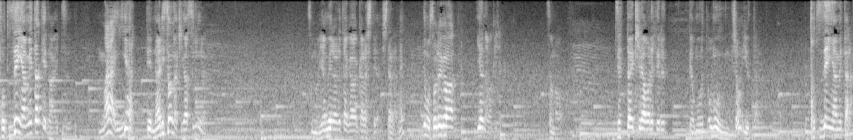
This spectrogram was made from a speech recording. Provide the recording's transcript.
突然やめたけどあいつ。まあいいやってなりそうな気がするのよ。その辞められた側からしてしたらね。でもそれが嫌なわけじゃん。その絶対嫌われてるって思う思うんでしょ？言ったら。突然辞めたら。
